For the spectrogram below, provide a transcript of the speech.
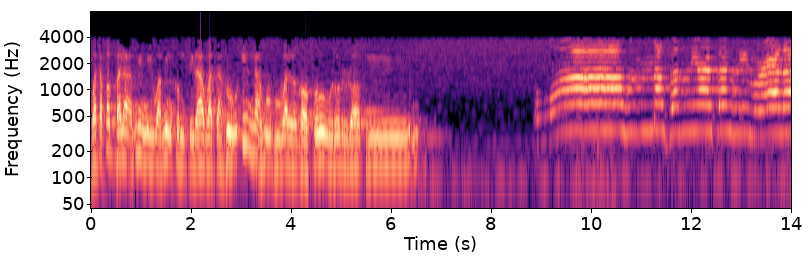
وتقبل مني ومنكم تلاوته إنه هو الغفور الرحيم اللهم صل وسلم على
